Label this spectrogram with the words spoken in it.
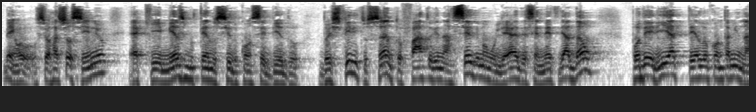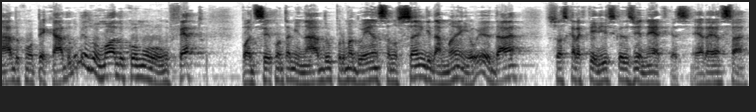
Bem, o o seu raciocínio é que, mesmo tendo sido concebido do Espírito Santo, o fato de nascer de uma mulher descendente de Adão poderia tê-lo contaminado com o pecado, do mesmo modo como um feto pode ser contaminado por uma doença no sangue da mãe ou herdar suas características genéticas. Era essa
